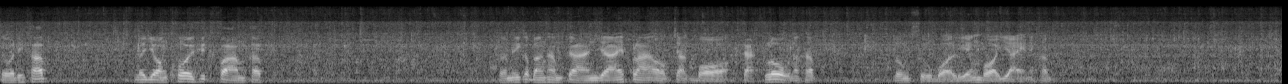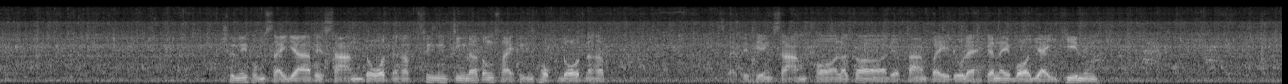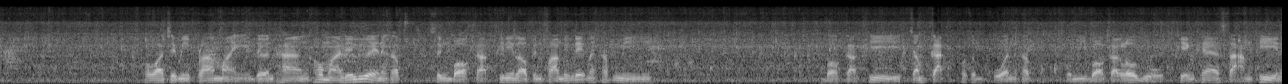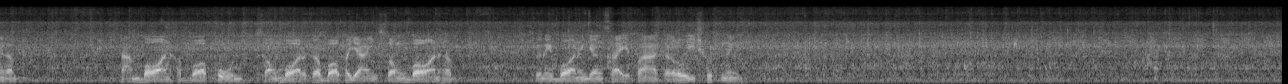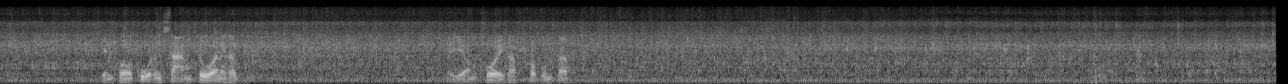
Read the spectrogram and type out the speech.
สวัสดีครับระยองโค้ยฟิตฟาร์มครับ ตอนนี้กำลังทำการย้ายปลาออกจากบ่อกักโลกนะครับ ลงสู่บ่อเลี้ยงบ่อใหญ่นะครับชุดนี้ผมใส่ยาไป 3 โดสนะครับ ซึ่งจริง ๆ แล้วต้องใส่ถึง 6 โดสนะครับ ใส่ไปเพียง 3 พอแล้วก็เดี๋ยวตามไปดูแลกันในบ่อใหญ่อีกทีหนึ่ง เพราะว่าจะมีปลาใหม่เดินทางเข้ามาเรื่อยๆนะครับ ซึ่งบ่อกักที่นี่เราเป็นฟาร์มเล็กๆนะครับ มีบ่อกักที่จำกัดพอสมควรนะครับจะมีบ่อกักโลกอยู่เพียงแค่ 3 ที่นะครับสามบ่อนะครับบ่อปูน 2 บ่อแล้วก็บ่อพยางอีก 2 บ่อนะครับส่วนในบ่อนึงยังใส่ปลากักโลกอีกชุดหนึ่งเป็นโคกูทั้ง 3 ตัวนะครับ ระยองโค้ยครับ ขอบคุณครับ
